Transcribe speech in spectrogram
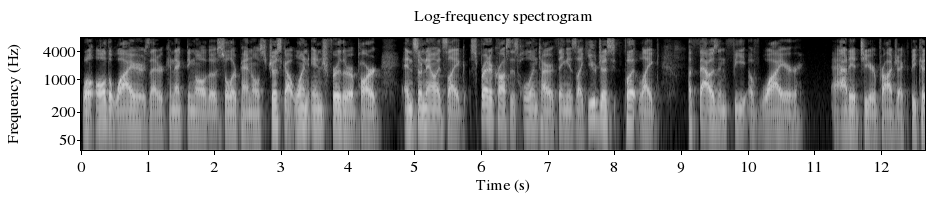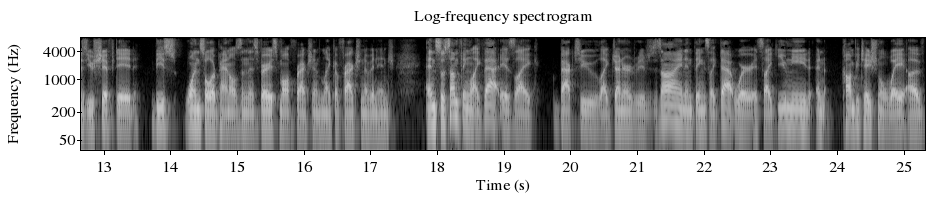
well, all the wires that are connecting all those solar panels just got one inch further apart. And so now it's like spread across this whole entire thing is like you just put like a thousand feet of wire added to your project because you shifted these one solar panels in this very small fraction, like a fraction of an inch. And so something like that is like back to like generative design and things like that, where it's like you need a computational way of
